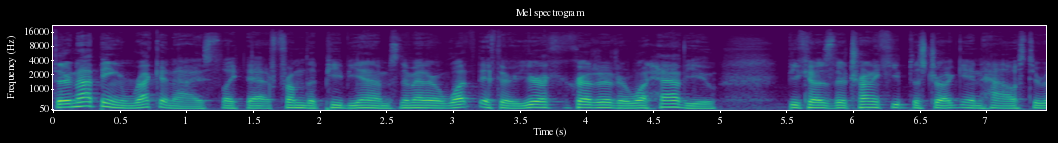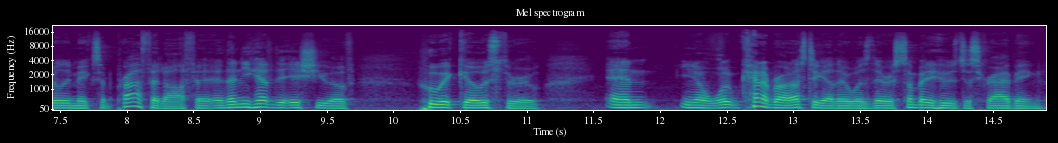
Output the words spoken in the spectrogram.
they're not being recognized like that from the PBMs, no matter what, if they're URAC accredited or what have you, because they're trying to keep this drug in house to really make some profit off it. And then you have the issue of who it goes through. And you know what kind of brought us together was there was somebody who was describing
